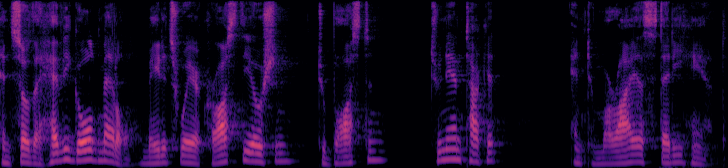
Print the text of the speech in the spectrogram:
and so the heavy gold medal made its way across the ocean to Boston, to Nantucket, and to Maria's steady hand.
